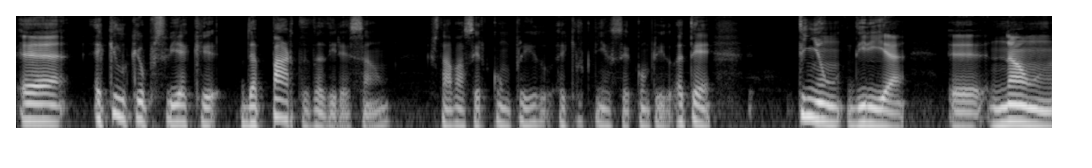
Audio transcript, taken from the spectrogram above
É, aquilo que eu percebi é que, da parte da direção, estava a ser cumprido aquilo que tinha que ser cumprido. Até tinham, diria, não,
